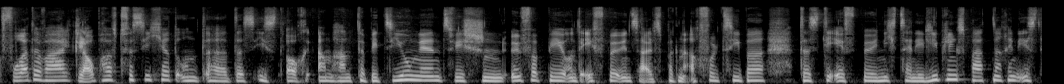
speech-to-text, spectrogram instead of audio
vor der Wahl glaubhaft versichert und äh, das ist auch am Hand der Beziehungen zwischen ÖVP und FPÖ in Salzburg nachvollziehbar, dass die FPÖ nicht seine Lieblingspartnerin ist.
